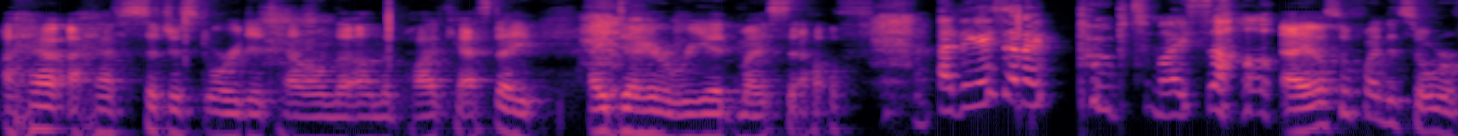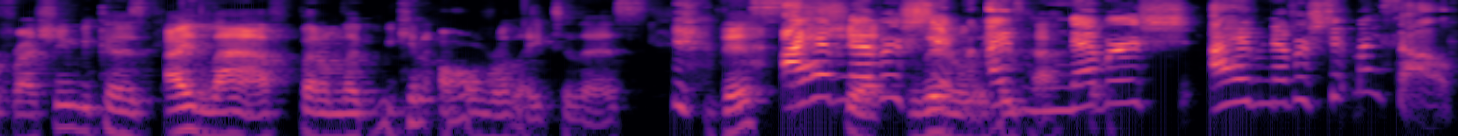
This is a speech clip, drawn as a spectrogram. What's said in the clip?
I have I have such a story to tell on the on the podcast. I I diarrheaed myself. I think I said I pooped myself. I also find it so refreshing because I laugh, but I'm like, we can all relate to this. This I have never shit. I've never. Sh- I have never shit myself.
